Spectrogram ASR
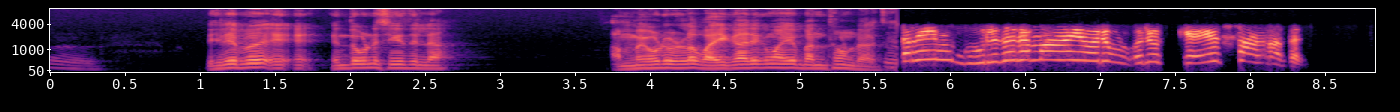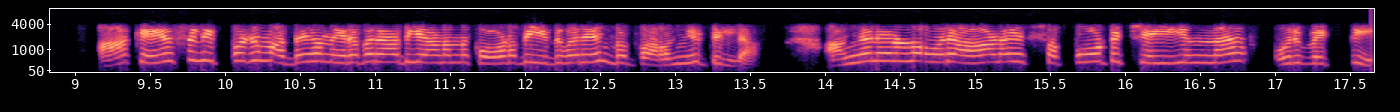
ഉം. ദിലീപ് എന്തുകൊണ്ട് ചെയ്തില്ല? അമ്മയോടുള്ള വൈകാരികമായ ബന്ധമുണ്ട്. ഇത്രയും ഗുരുതരമായ ഒരു ഒരു കേസാണത്. ആ കേസിൽ ഇപ്പോഴും അദ്ദേഹം നിരപരാധിയാണെന്ന് കോടതി ഇതുവരെയും പറഞ്ഞിട്ടില്ല. അങ്ങനെയുള്ള ഒരാളെ സപ്പോർട്ട് ചെയ്യുന്ന ഒരു വ്യക്തി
